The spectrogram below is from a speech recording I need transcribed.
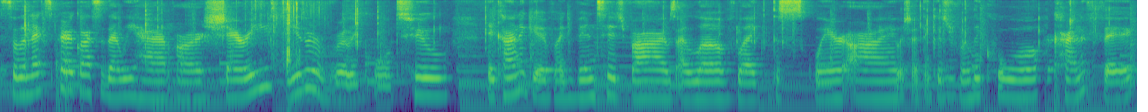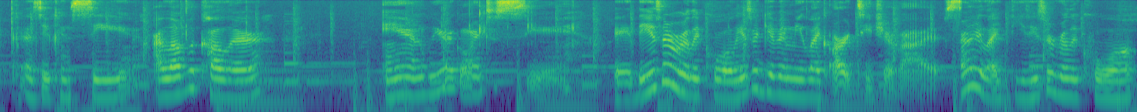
So the next pair of glasses that we have are Cherie. These are really cool too. They kind of give like vintage vibes. I love like the square eye, which I think is really cool. Kind of thick, as you can see. I love the color. And we are going to see. Okay, these are really cool. These are giving me like art teacher vibes. I really like these. These are really cool.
